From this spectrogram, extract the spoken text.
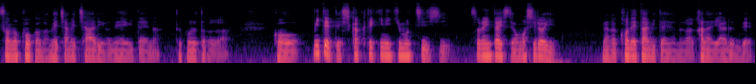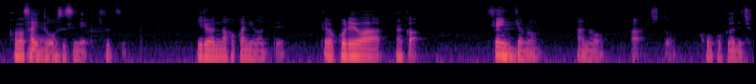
その効果がめちゃめちゃあるよねみたいなところとかがこう見てて視覚的に気持ちいいしそれに対して面白いなんか小ネタみたいなのがかなりあるんでこのサイトおすすめ一つ。いろんな他にもあって。でもこれはなんか選挙の、あのあちょっと広告が出ちゃっ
